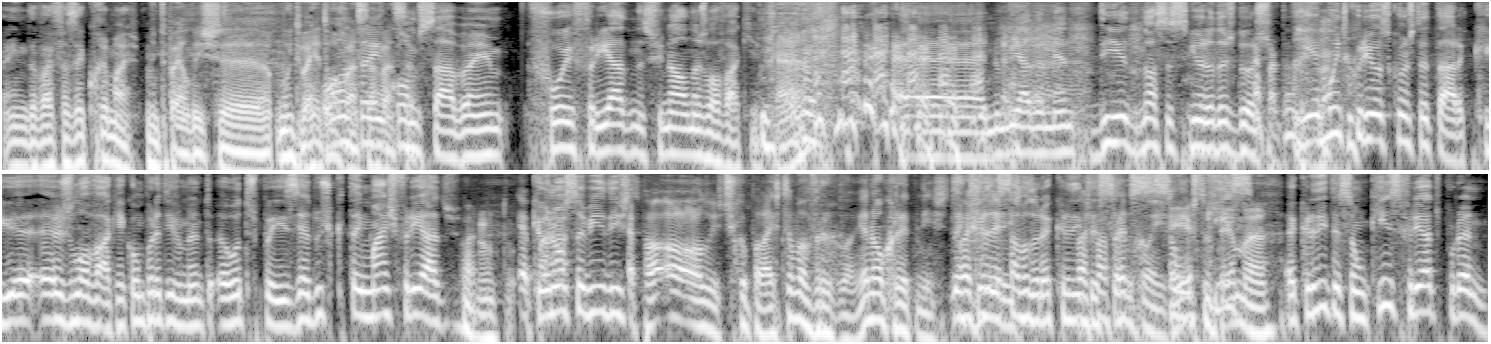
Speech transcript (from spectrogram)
ainda vai fazer correr mais. Muito bem, Luís. ah, muito bem, então avança, Ontem, avança. como sabem, foi feriado nacional na Eslováquia. Eh, nomeadamente Dia de Nossa Senhora das Dores. E é muito curioso constatar que a Eslováquia, comparativamente a outros países, é dos que tem mais feriados. Que eu não sabia disto. Epá, oh, Luís, desculpa lá, isto é uma vergonha. Eu não acredito nisto. Vais fazer isto. Salvador, acredita, Vais para são, com isto. são É este o 15 tema? Acredita, são 15 feriados por ano.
